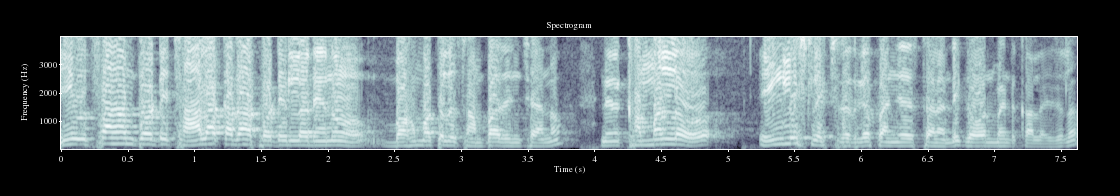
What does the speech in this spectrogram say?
ఈ ఉత్సాహంతో చాలా కథా పోటీల్లో నేను బహుమతులు సంపాదించాను. నేను ఖమ్మంలో ఇంగ్లీష్ లెక్చరర్గా పనిచేస్తానండి గవర్నమెంట్ కాలేజీలో.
